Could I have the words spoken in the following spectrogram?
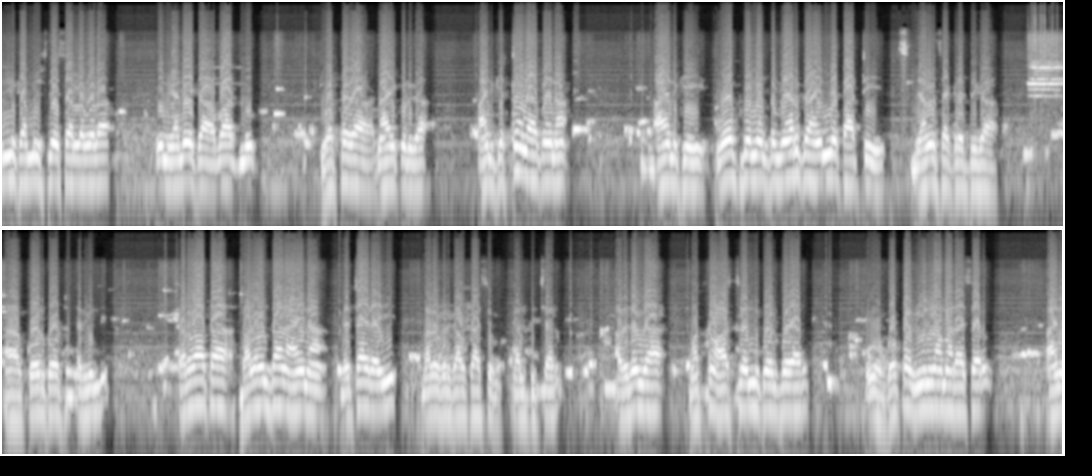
అన్ని కమ్యూనిస్ట్ దేశాల్లో కూడా ఈయనకి అనేక అవార్డులు గొప్పగా నాయకుడిగా ఆయనకి ఇష్టం లేకపోయినా ఆయనకి ఓపుకున్నంత మేరకు ఆయన్నే పార్టీ జనరల్ సెక్రటరీగా కోరుకోవటం జరిగింది. తర్వాత బలవంతాన ఆయన రిటైర్ అయ్యి మరొకరికి అవకాశం కల్పించారు. ఆ విధంగా మొత్తం ఆస్తులన్నీ కోల్పోయారు. గొప్ప వీలునామా రాశారు. ఆయన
